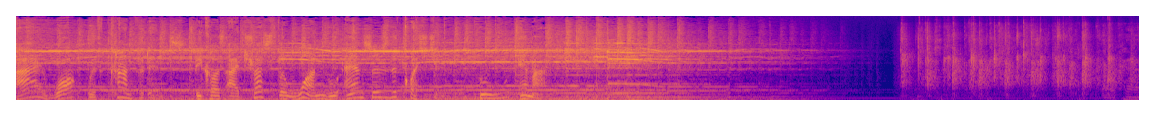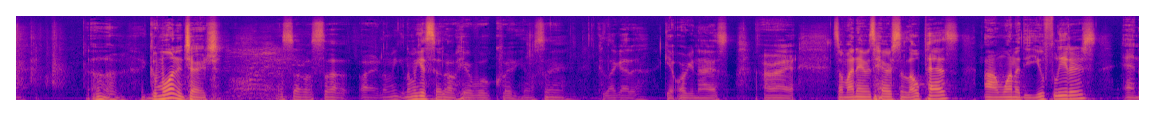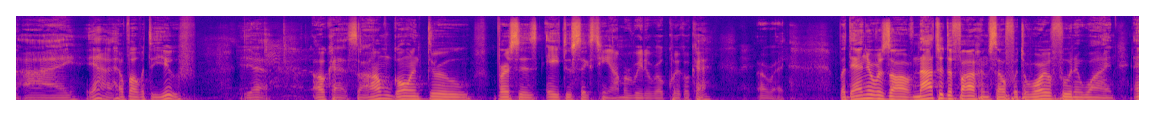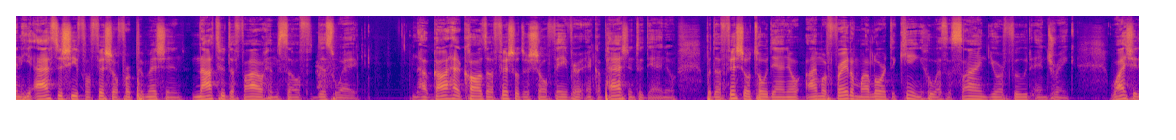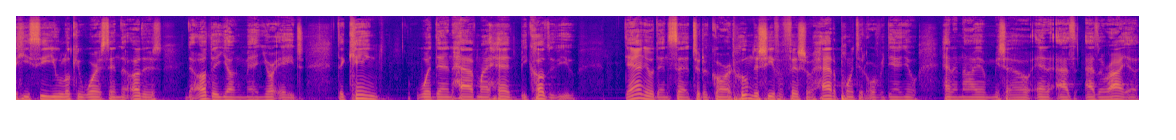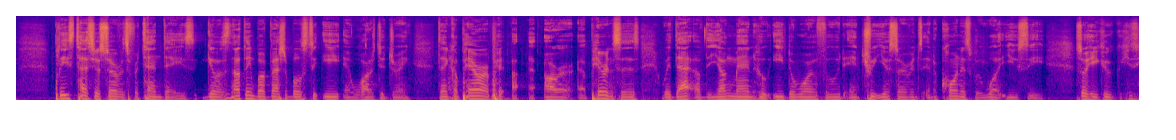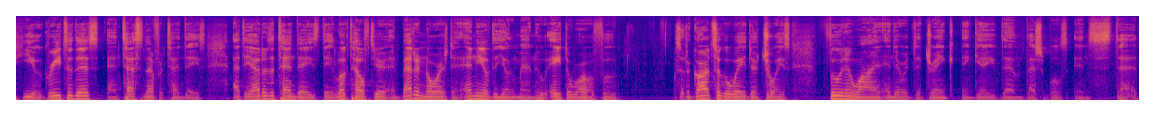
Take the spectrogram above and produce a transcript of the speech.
I walk with confidence because I trust the one who answers the question, Who am I? Morning, church. What's up? What's up? All right, let me let me get set up here real quick. You know what I'm saying? because I gotta get organized. All right. So my name is Harrison Lopez. I'm one of the youth leaders, and I yeah help out with the youth. Yeah. Okay. So I'm going through verses eight through sixteen. I'm gonna read it real quick. Okay. All right. But Daniel resolved not to defile himself with the royal food and wine, and he asked the chief official for permission not to defile himself this way. Now, God had caused the official to show favor and compassion to Daniel, but the official told Daniel, I'm afraid of my lord the king, who has assigned your food and drink. Why should he see you looking worse than the others, the other young men your age? The king would then have my head because of you. Daniel then said to the guard, whom the chief official had appointed over Daniel, Hananiah, Mishael, and Azariah, Please test your servants for 10 days. Give us nothing but vegetables to eat and water to drink. Then compare our, uh, our appearances with that of the young men who eat the royal food and treat your servants in accordance with what you see. So he, could, he agreed to this and tested them for 10 days. At the end of the 10 days, they looked healthier and better nourished than any of the young men who ate the royal food. So the guard took away their choice, food and wine, and they were to drink and gave them vegetables instead.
